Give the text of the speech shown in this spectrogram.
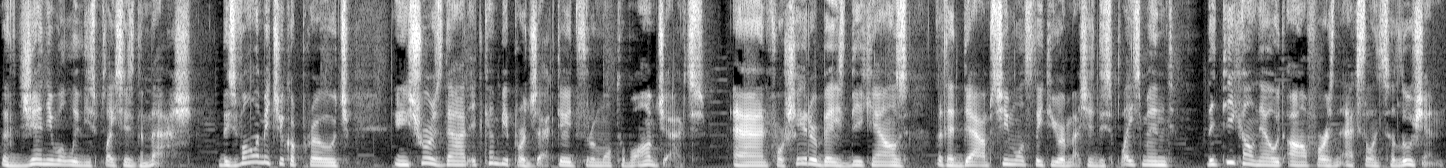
that genuinely displaces the mesh. This volumetric approach ensures that it can be projected through multiple objects. And for shader-based decals that adapt seamlessly to your mesh's displacement, the decal node offers an excellent solution,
